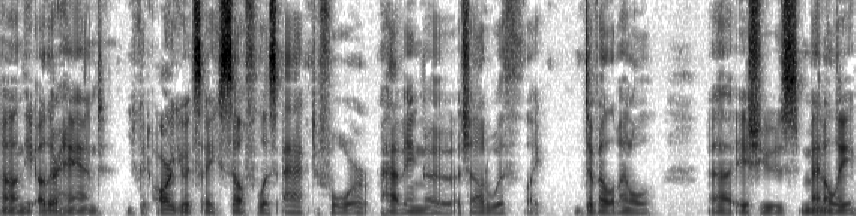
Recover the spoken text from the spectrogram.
on the other hand, you could argue it's a selfless act for having a, a child with like developmental uh, issues mentally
